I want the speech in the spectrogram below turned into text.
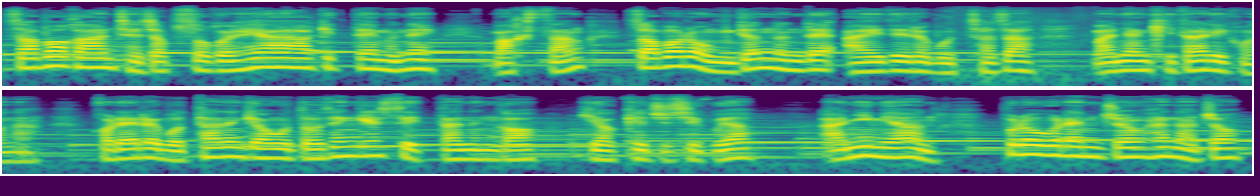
서버 간 재접속을 해야 하기 때문에 막상 서버를 옮겼는데 아이디를 못 찾아 마냥 기다리거나 거래를 못하는 경우도 생길 수 있다는 거 기억해 주시고요. 아니면 프로그램 중 하나죠.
